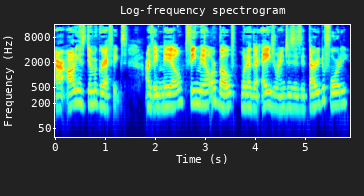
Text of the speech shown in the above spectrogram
our audience demographics. Are they male, female, or both? What are their age ranges? Is it 30 to 40?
